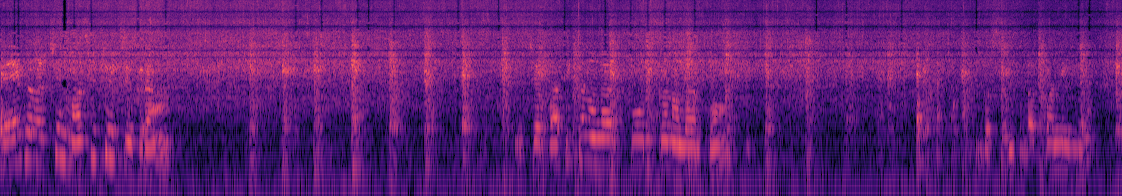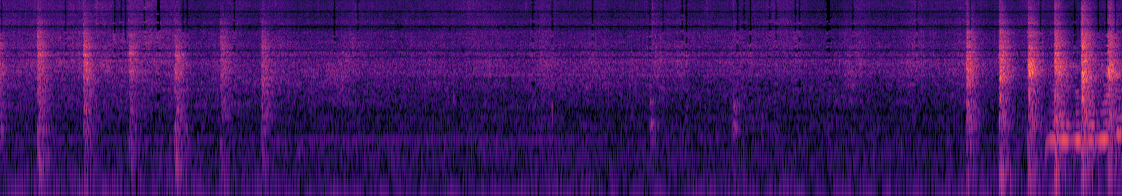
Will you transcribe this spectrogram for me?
வேக வச்சு மசிச்சு வச்சுக்கிறேன். சப்பாத்திக்கும் நல்லா இருக்கும் பூரிக்கும் நல்லாயிருக்கும். ரொம்ப சிம்பிளாக பண்ணிக்கலாம். இதில் கொஞ்சோண்டு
